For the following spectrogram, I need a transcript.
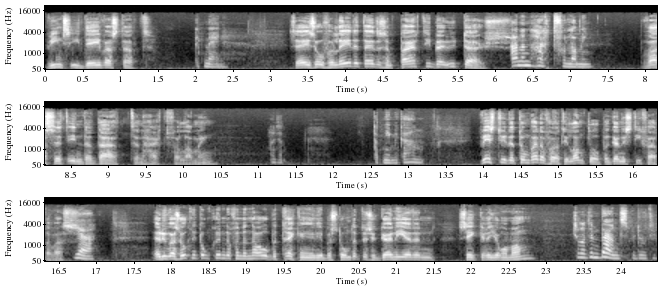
Wiens idee was dat? Het mijne. Zij is overleden tijdens een party bij u thuis. Aan een hartverlamming. Was het inderdaad een hartverlamming? Maar dat, dat neem ik aan. Wist u dat Tom Weatherford, die landloper, Gunny's stiefvader was? Ja, En u was ook niet onkundig van de nauwe betrekkingen die er bestonden... tussen Gunny en een zekere jongeman? Jonathan Barnes bedoelt u?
